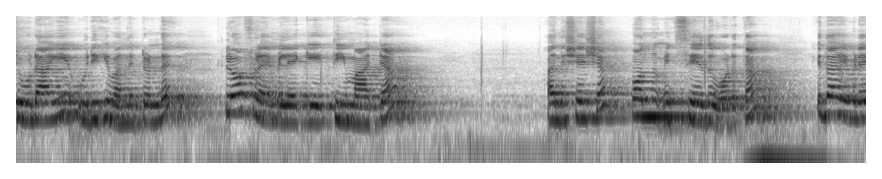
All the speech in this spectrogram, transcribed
ചൂടായി ഉരുകി വന്നിട്ടുണ്ട്. ലോ ഫ്ലെയിമിലേക്ക് തീ മാറ്റാം. അതിനുശേഷം ഒന്ന് മിക്സ് ചെയ്ത് കൊടുക്കാം. ഇതാ ഇവിടെ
